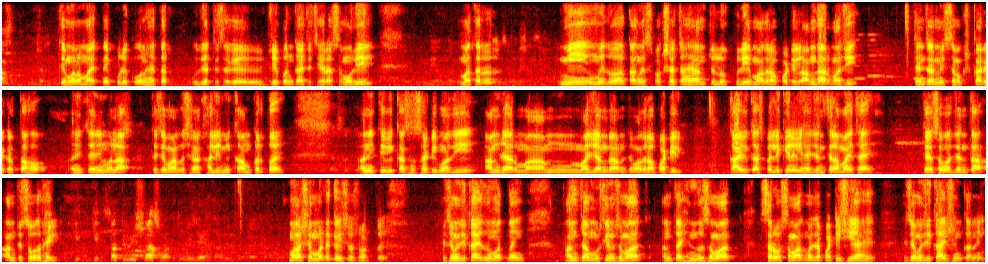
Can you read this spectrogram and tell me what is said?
ते मला माहीत नाही पुढे कोण आहे तर. उद्या ते सगळे जे पण काय ते चेहरा समोर येईल. मात्र मी उमेदवार काँग्रेस पक्षाचा आहे. आमचे लोकप्रिय माधवराव पाटील आमदार माझी त्यांचा मी समक्ष कार्यकर्ता हो. आणि त्यांनी मला त्याच्या मार्गदर्शनाखाली मी काम करतोय. आणि ते विकासासाठी माझी आमदार मा माजी आमदार आमचे माधवराव पाटील काय विकास पहिले केलेले आहे जनतेला माहीत आहे. त्यासोबत जनता आमच्यासोबत राहील. कितपत विश्वास वाटतो विजयाचा? मला शंभर टक्के विश्वास वाटतोय. याच्यामध्ये काही धुमत नाही. आमचा मुस्लिम समाज आमचा हिंदू समाज सर्व समाज माझ्या पाठीशी आहे. याच्यामध्ये काही शंका नाही.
